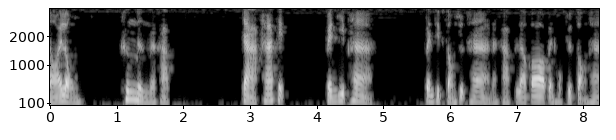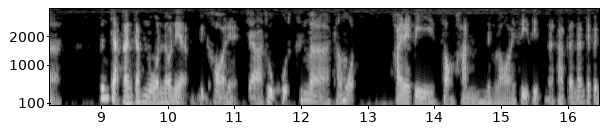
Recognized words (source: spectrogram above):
น้อยลงครึ่งหนึ่งนะครับ จาก 50 เป็น 25 เป็น 12.5 นะครับ แล้วก็เป็น 6.25 ซึ่งจากการคำนวณแล้วเนี่ยบิตคอยเนี่ยจะถูกขุดขึ้นมาทั้งหมดภายในปี 2140 นะครับ และนั่นจะเป็น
